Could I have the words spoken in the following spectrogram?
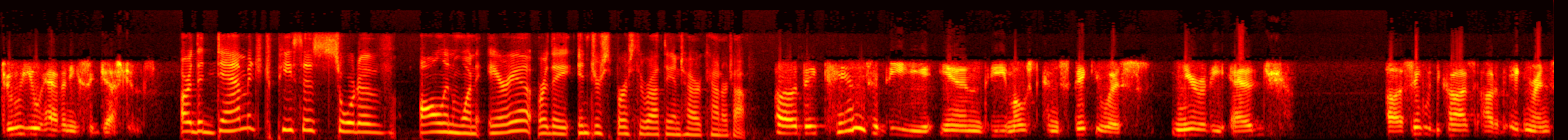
Do you have any suggestions? Are the damaged pieces sort of all in one area, or are they interspersed throughout the entire countertop? Uh, they tend to be in the most conspicuous near the edge, uh, simply because out of ignorance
